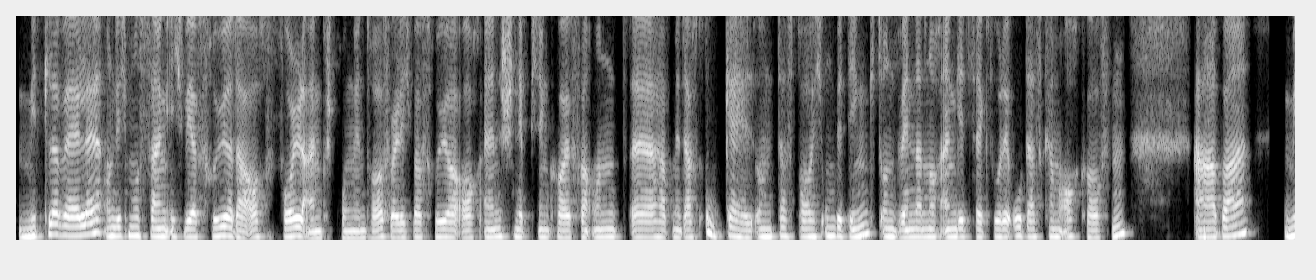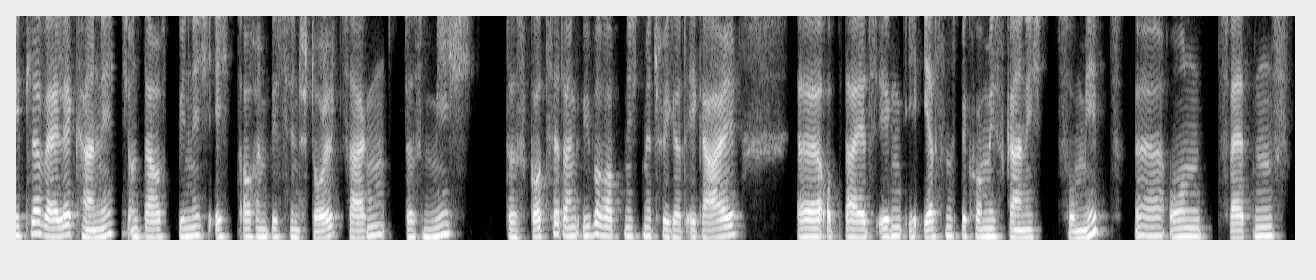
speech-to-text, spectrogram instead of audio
mittlerweile, und ich muss sagen, ich wäre früher da auch voll angesprungen drauf, weil ich war früher auch ein Schnäppchenkäufer und äh, habe mir gedacht, oh geil, und das brauche ich unbedingt. Und wenn dann noch angezeigt wurde, oh, das kann man auch kaufen. Aber mittlerweile kann ich, und darauf bin ich echt auch ein bisschen stolz, sagen, dass mich das Gott sei Dank überhaupt nicht mehr triggert. Egal, äh, ob da jetzt irgendwie, erstens bekomme ich es gar nicht so mit äh, und zweitens,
